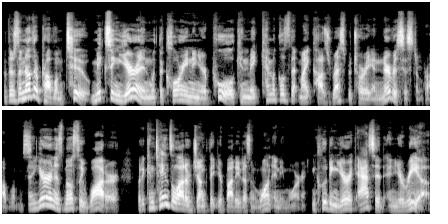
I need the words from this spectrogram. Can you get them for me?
But there's another problem too. Mixing urine with the chlorine in your pool can make chemicals that might cause respiratory and nervous system problems. Now, urine is mostly water, but it contains a lot of junk that your body doesn't want anymore, including uric acid and urea,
